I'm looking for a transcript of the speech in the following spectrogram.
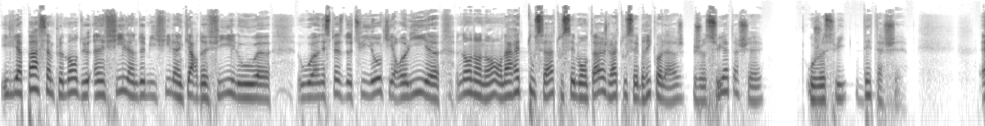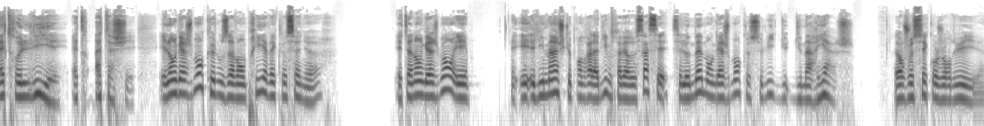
Il n'y a pas simplement du, un fil, un demi-fil, un quart de fil ou, euh, ou un espèce de tuyau qui relie. Euh, non, non, non, on arrête tout ça, tous ces montages là, tous ces bricolages. Je suis attaché ou je suis détaché. Être lié, être attaché. Et l'engagement que nous avons pris avec le Seigneur est un engagement, et, l'image que prendra la Bible au travers de ça, c'est le même engagement que celui du, mariage. Alors je sais qu'aujourd'hui, euh,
